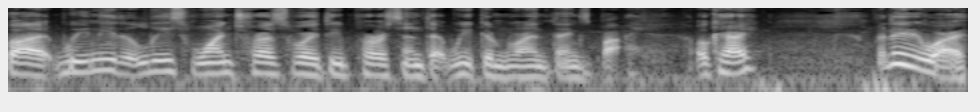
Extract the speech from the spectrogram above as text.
but we need at least one trustworthy person that we can run things by, okay? But anyway,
